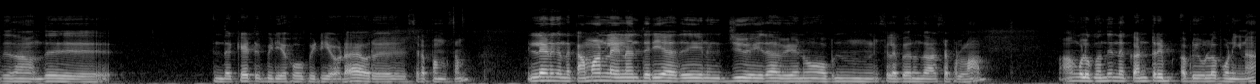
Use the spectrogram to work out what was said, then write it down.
இதுதான் வந்து இந்த கேட்டு பிடிஎஃப் ஓபிடியோட ஒரு சிறப்பம்சம். இல்லை எனக்கு இந்த கமாண்ட் லைன்லாம் தெரியாது. எனக்கு ஜியூஐ தான் வேணும் அப்படின்னு சில பேர் வந்து ஆசைப்படலாம். அவங்களுக்கு வந்து இந்த கண்ட்ரி அப்படி உள்ளே போனீங்கன்னா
